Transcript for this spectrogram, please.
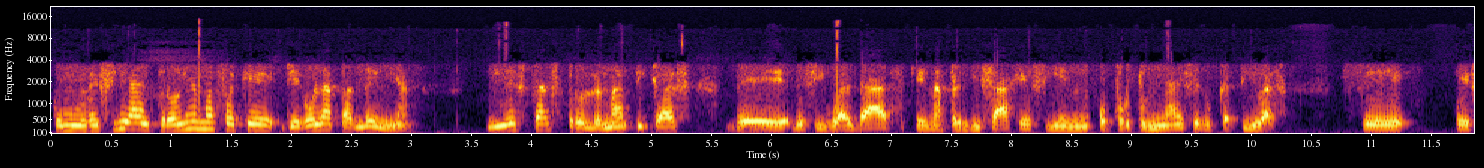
como decía, el problema fue que llegó la pandemia y estas problemáticas de desigualdad en aprendizajes y en oportunidades educativas se pues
